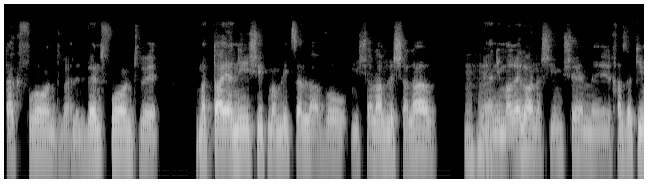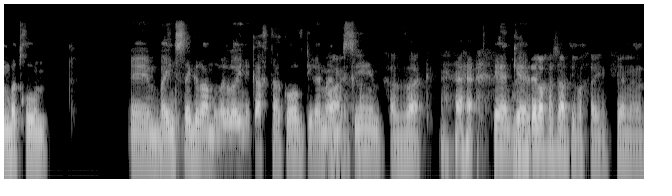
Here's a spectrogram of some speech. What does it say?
tuck front ועל advanced front, ומתי אני אישית ממליץ על לעבור משלב לשלב, mm-hmm. אני מראה לו אנשים שהם חזקים בתחום, באינסטגרם, אומר לו הנה קח תעקוב, תראה מה הם עושים. חזק. כן, כן. זה לא חשבתי בחיים, יפה מאוד.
